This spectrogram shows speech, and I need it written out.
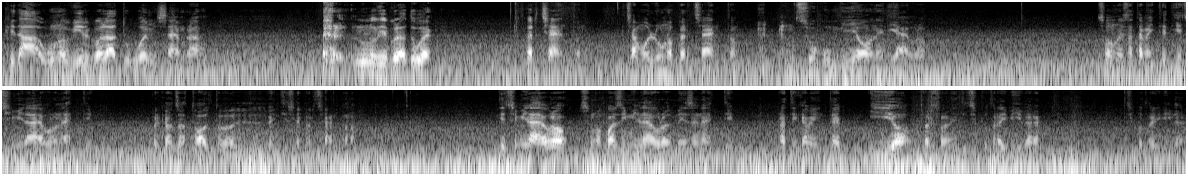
che dà 1,2 mi sembra, l'1,2%, diciamo l'1% su un milione di euro, sono esattamente 10.000 euro netti, perché ho già tolto il 26%, no? 10.000 euro sono quasi 1.000 euro al mese netti praticamente io personalmente ci potrei vivere. Ci potrei vivere.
